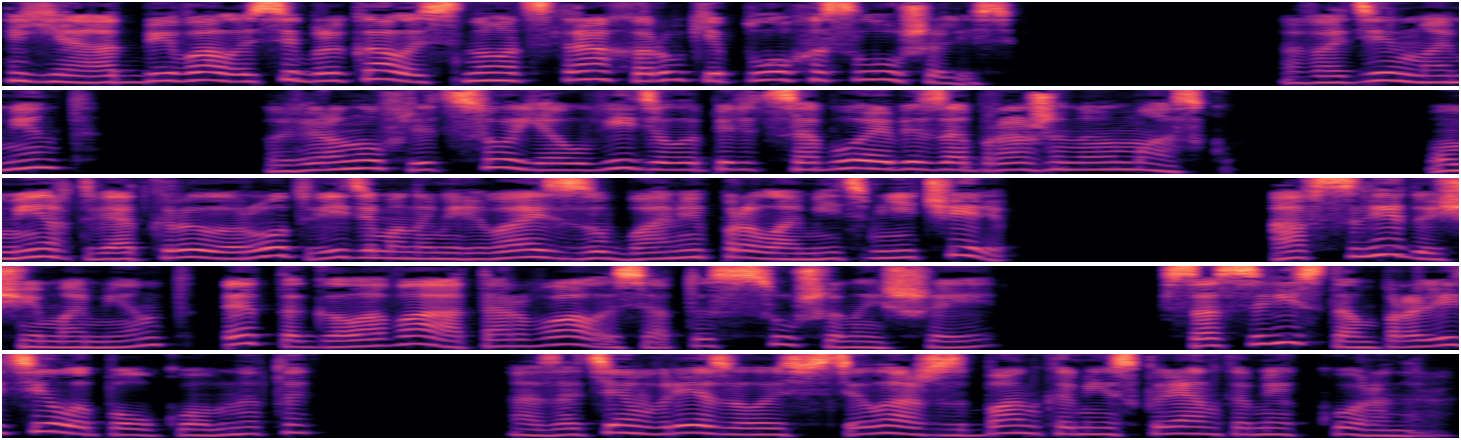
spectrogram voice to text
я отбивалась и брыкалась, но от страха руки плохо слушались. В один момент, повернув лицо, я увидела перед собой обезображенную маску. У мертвия открыла рот, видимо, намереваясь зубами проломить мне череп. А в следующий момент эта голова оторвалась от иссушенной шеи, со свистом пролетела полкомнаты, а затем врезалась в стеллаж с банками и склянками коронера.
